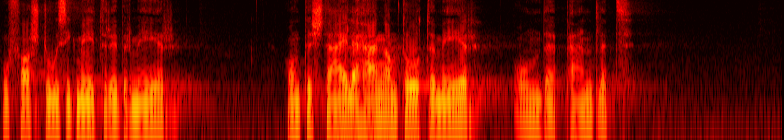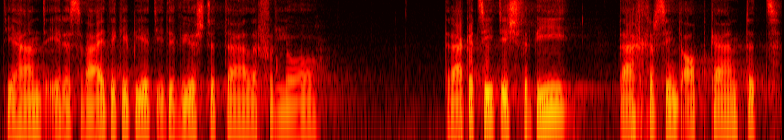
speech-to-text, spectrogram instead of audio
auf fast 1000 Meter über Meer und den steilen Hängen am Toten Meer unten pendelt die haben ihr Weidegebiet in den Wüstentälern verloren. Die Regenzeit ist vorbei, Dächer sind abgeerntet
